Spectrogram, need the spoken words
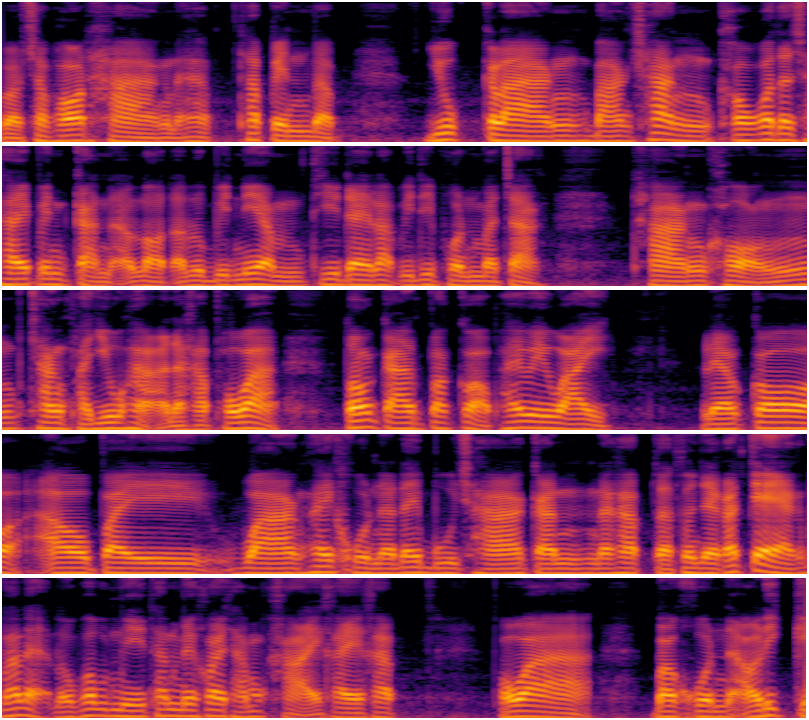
แบบเฉพาะทางนะครับ ถ้าเป็นแบบยุคกลางบางช่างเขาก็จะใช้เป็นกันหลอดอลูมิเนียมที่ได้รับอิทธิพลมาจาก ทางของช่างพายุหานะครับ เพราะว่าต้องการประกอบให้ไวๆแล้วก็เอาไปวางให้คนนะได้บูชากันนะครับ แต่ส่วนใหญ่ก็แจกนั่นแหละหลวงพ่อบุญมีท่านไม่ค่อยทำขายใครครับ เพราะว่าบางคนเอาลิเก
